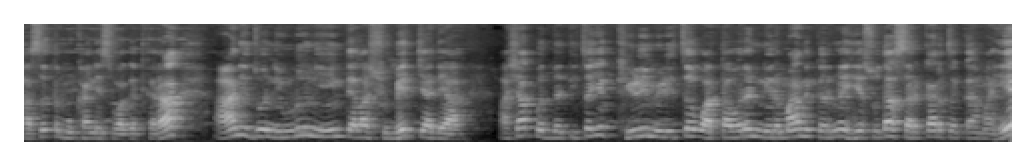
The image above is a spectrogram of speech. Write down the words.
हसत मुखाने स्वागत करा. आणि जो निवडून येईन त्याला शुभेच्छा द्या. अशा पद्धतीचं एक खिळीमिळीचं वातावरण निर्माण करणं हे सुद्धा सरकारचं काम आहे.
